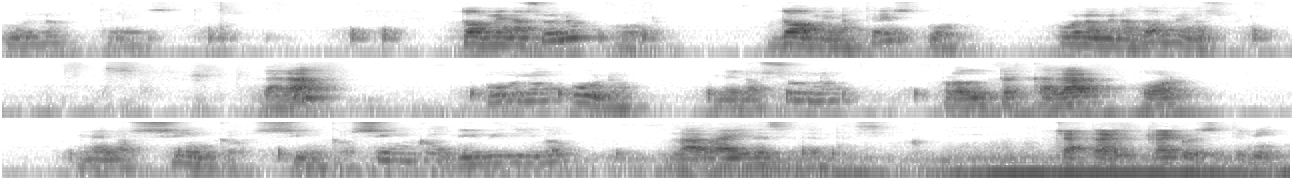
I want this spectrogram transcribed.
1, 3, 2. 2 menos 1, 1. 2 menos 3, 1. 1 menos 2 menos 1. Dará 1, 1 menos 1, producto escalar por menos 5, 5, 5, dividido la raíz de 75. Ya está el cálculo de 7000.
